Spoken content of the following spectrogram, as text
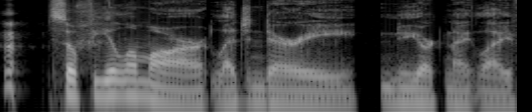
Sophia Lamar, legendary New York nightlife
